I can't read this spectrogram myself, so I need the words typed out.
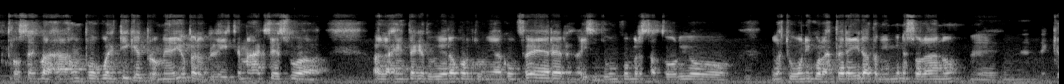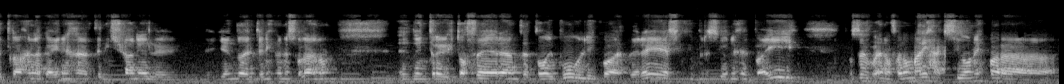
Entonces bajabas un poco el ticket promedio, pero le diste más acceso a, a, la gente que tuviera oportunidad con Federer. Ahí se tuvo un conversatorio, lo estuvo Nicolás Pereira, también venezolano, eh, que trabaja en la cadena Tennis Channel, eh, leyenda del tenis venezolano. Eh, entrevistó a Federer ante todo el público, a Zverev, sus impresiones del país. Entonces, bueno, fueron varias acciones para,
